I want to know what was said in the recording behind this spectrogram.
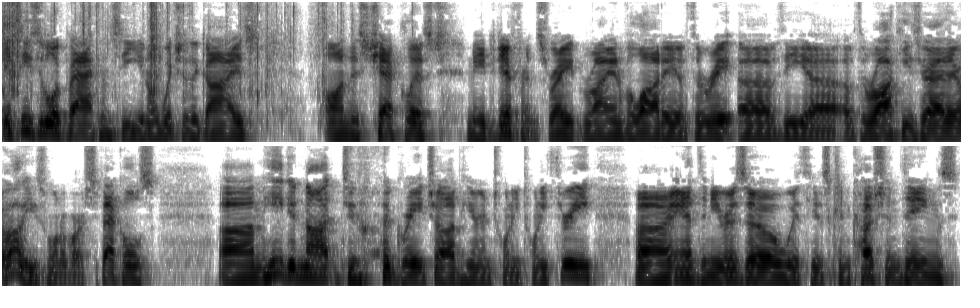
it's easy to look back and see, you know, which of the guys on this checklist made a difference, right? Ryan Vilade of the of the uh, of the Rockies, rather. Well, he's one of our speckles. Um, he did not do a great job here in 2023. Uh, Anthony Rizzo with his concussion things.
